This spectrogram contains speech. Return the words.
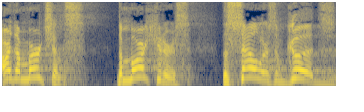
are the merchants, the marketers, the sellers of goods.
